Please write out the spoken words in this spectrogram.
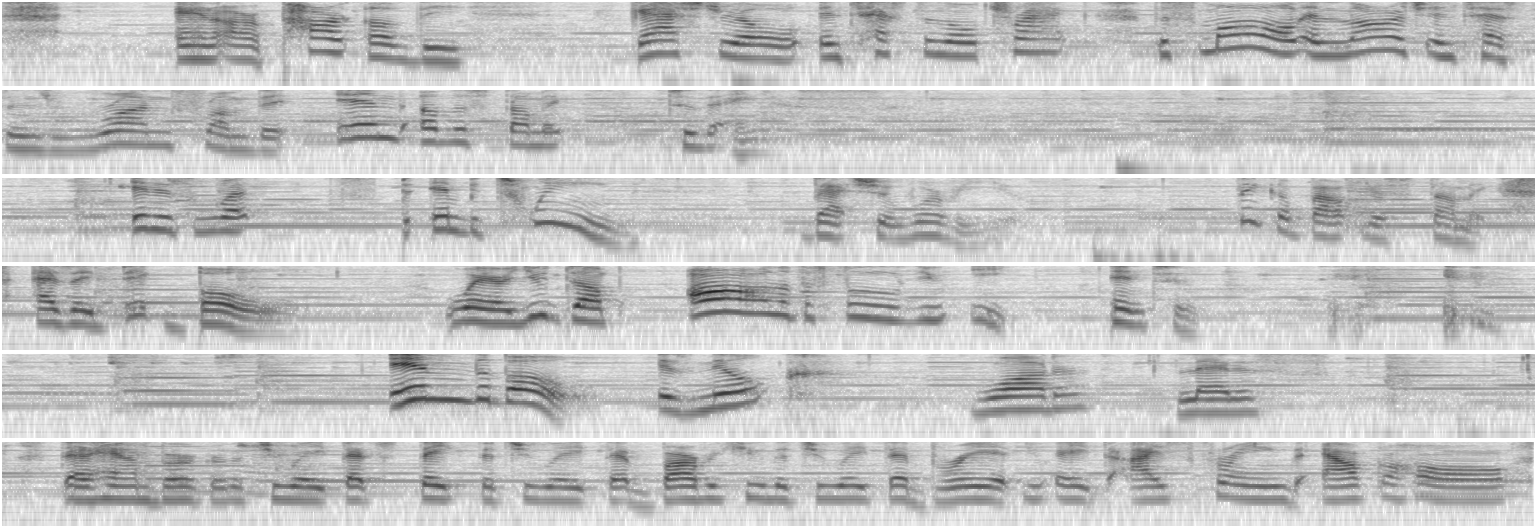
and are part of the gastrointestinal tract, the small and large intestines run from the end of the stomach to the anus. It is what's in between that should worry you. Think about your stomach as a big bowl where you dump all of the food you eat into. In the bowl is milk, water, lettuce, that hamburger that you ate, that steak that you ate, that barbecue that you ate, that bread you ate, the ice cream, the alcohol,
